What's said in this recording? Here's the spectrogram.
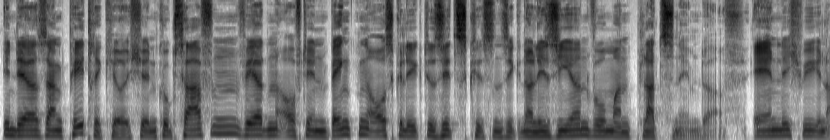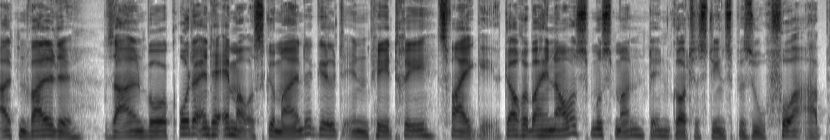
In der St. Petri-Kirche in Cuxhaven werden auf den Bänken ausgelegte Sitzkissen signalisieren, wo man Platz nehmen darf. Ähnlich wie in Altenwalde Salenburg oder in der Emmaus-Gemeinde gilt in Petri 2G. Darüber hinaus muss man den Gottesdienstbesuch vorab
